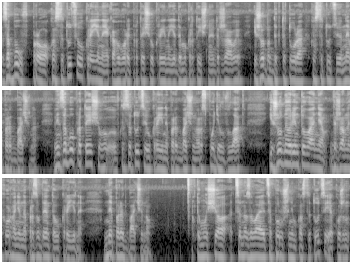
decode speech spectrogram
забув про Конституцію України, яка говорить про те, що Україна є демократичною державою, і жодна диктатура Конституцією не передбачена. Він забув про те, що в Конституції України передбачено розподіл влад, і жодне орієнтування державних органів на президента України не передбачено тому що це називається порушенням конституції. а Кожен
